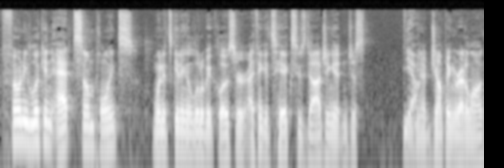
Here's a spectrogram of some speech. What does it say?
phony looking at some points when it's getting a little bit closer. I think it's Hicks who's dodging it and just Yeah. you know jumping right along.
